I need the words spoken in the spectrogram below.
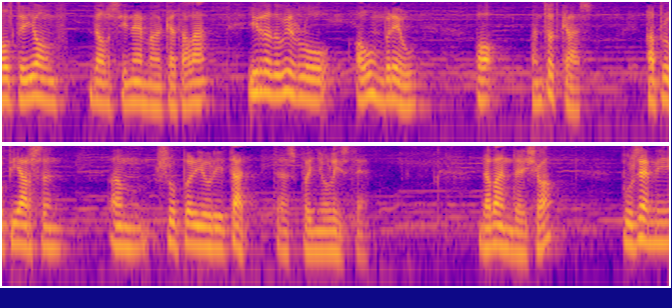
el triomf del cinema català i reduir-lo a un breu o, en tot cas, apropiar-se'n amb superioritat espanyolista. Davant d'això, posem-hi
